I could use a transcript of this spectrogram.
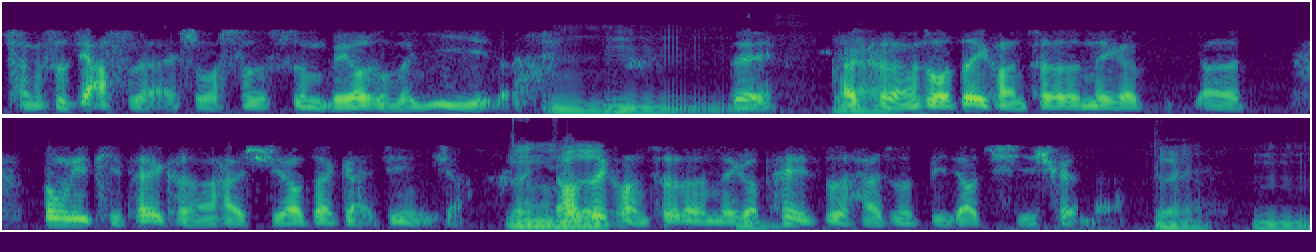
城市驾驶来说是是没有什么意义的。嗯嗯，对，那可能说这一款车的那个呃动力匹配可能还需要再改进一下。那你然后这款车的那个配置还是比较齐全的。对，嗯，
